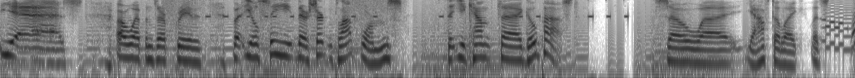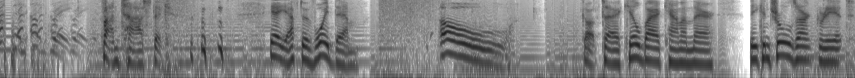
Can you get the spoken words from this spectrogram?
Yes! Our weapons are upgraded. But you'll see there are certain platforms that you can't uh, go past. So uh, you have to like let's weapon upgrade. Fantastic. yeah, you have to avoid them. Oh, got uh, killed by a cannon there. The controls aren't great.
